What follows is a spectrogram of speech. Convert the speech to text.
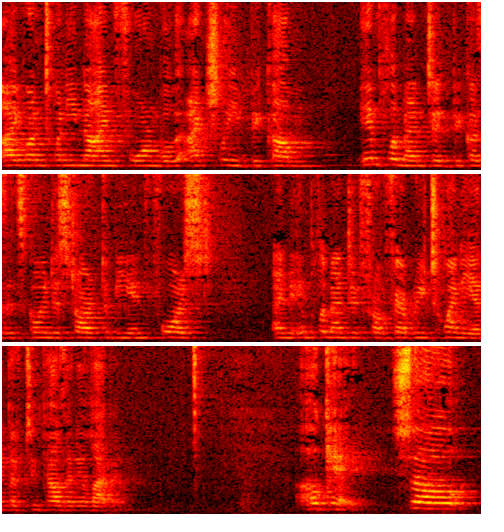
I-129 form will actually become implemented because it's going to start to be enforced and implemented from February 20th of 2011. Okay, so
